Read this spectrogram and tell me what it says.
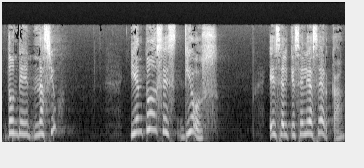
donde nació. Y entonces Dios es el que se le acerca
